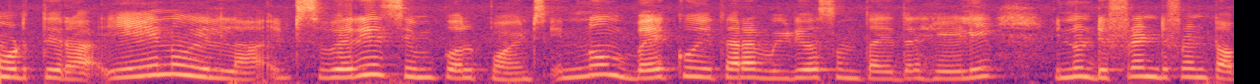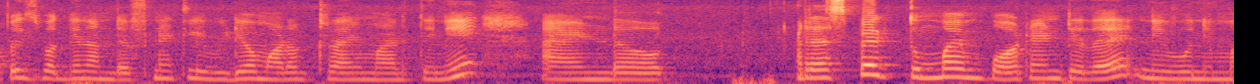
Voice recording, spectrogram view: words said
ನೋಡ್ತೀರಾ, ಏನೂ ಇಲ್ಲ. ಇಟ್ಸ್ ವೆರಿ ಸಿಂಪಲ್ ಪಾಯಿಂಟ್ಸ್ ಇನ್ನೂ ಬೇಕು ಈ ಥರ ವೀಡಿಯೋಸ್ ಅಂತ ಇದ್ದರೆ ಹೇಳಿ. ಇನ್ನೂ ಡಿಫ್ರೆಂಟ್ ಡಿಫ್ರೆಂಟ್ ಟಾಪಿಕ್ಸ್ ಬಗ್ಗೆ ನಾನು ಡೆಫಿನೆಟ್ಲಿ ವಿಡಿಯೋ ಮಾಡೋಕ್ಕೆ ಟ್ರೈ ಮಾಡ್ತೀನಿ. ಆ್ಯಂಡ್ ರೆಸ್ಪೆಕ್ಟ್ ತುಂಬ ಇಂಪಾರ್ಟೆಂಟ್ ಇದೆ. ನೀವು ನಿಮ್ಮ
